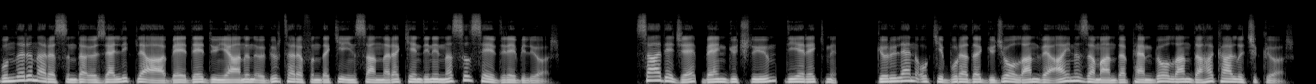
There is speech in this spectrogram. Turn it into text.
Bunların arasında özellikle ABD dünyanın öbür tarafındaki insanlara kendini nasıl sevdirebiliyor? Sadece, ben güçlüyüm, diyerek mi? Görülen o ki burada gücü olan ve aynı zamanda pembe olan daha karlı çıkıyor.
